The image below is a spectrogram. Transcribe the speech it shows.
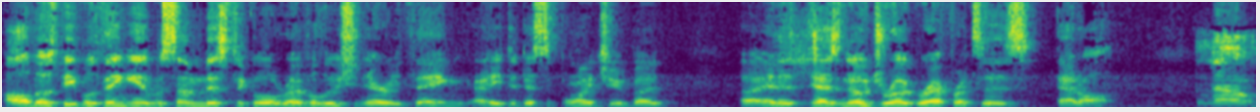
all those people thinking it was some mystical revolutionary thing. I hate to disappoint you, but uh, and it has no drug references at all. No,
